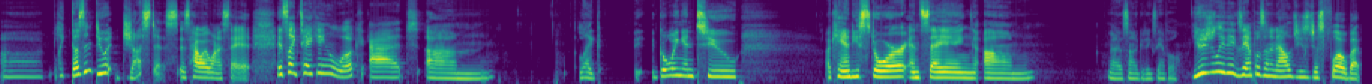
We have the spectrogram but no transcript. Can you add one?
uh like doesn't do it justice is how I want to say it. It's like taking a look at um like going into a candy store and saying, um, no, that's not a good example. Usually the examples and analogies just flow, but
